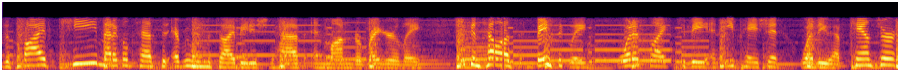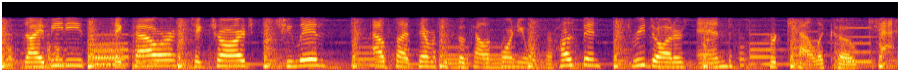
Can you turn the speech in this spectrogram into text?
to the five key medical tests that everyone with diabetes should have and monitor regularly. She can tell us basically what it's like to be an e-patient, whether you have cancer, diabetes, take power, take charge. She lives outside San Francisco, California with her husband, three daughters, and her calico cat.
